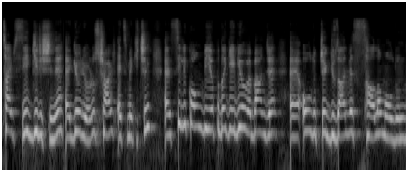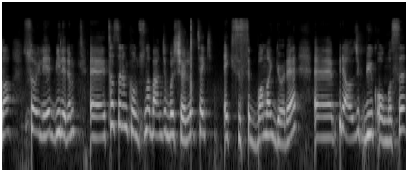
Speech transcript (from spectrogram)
Type-C girişini e, görüyoruz şarj etmek için. E, silikon bir yapıda geliyor ve bence e, oldukça güzel ve sağlam olduğunu da söyleyebilirim. E, tasarım konusunda bence başarılı. Tek eksisi bana göre e, birazcık büyük olması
